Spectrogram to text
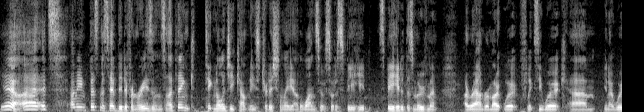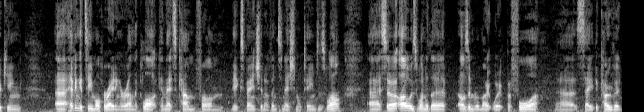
Yeah, uh, it's. I mean, business have their different reasons. I think technology companies traditionally are the ones who have sort of spearhead spearheaded this movement around remote work, flexi work. Um, you know, working, uh, having a team operating around the clock, and that's come from the expansion of international teams as well. Uh, so I was one of the. I was in remote work before, uh, say, the COVID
